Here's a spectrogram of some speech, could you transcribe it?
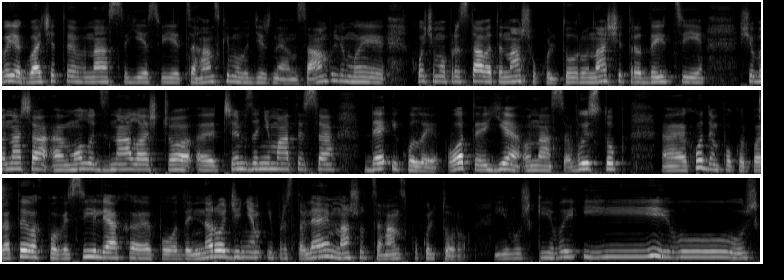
Ви як бачите, в нас є свій циганський молодіжний ансамбль. Ми хочемо представити нашу культуру, наші традиції, щоб наша е, молодь знала, що е, чим займатися, де і коли. От є у нас виступ, е, ходимо по корпоративах, по весіллях, по день народженням і представляємо нашу циганську культуру. Івушки ви, івушки,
